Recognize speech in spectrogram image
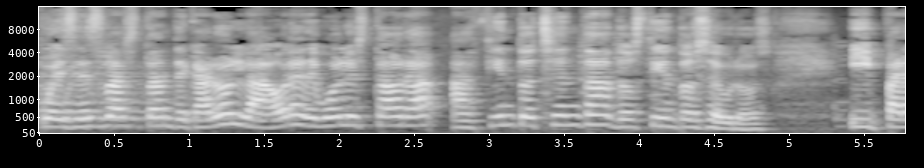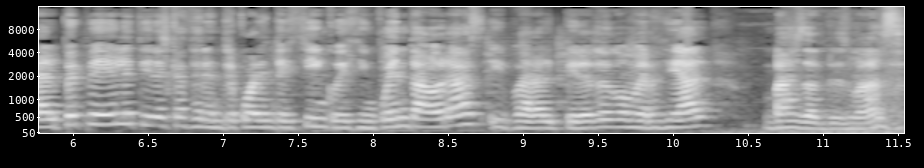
Pues es bastante caro, la hora de vuelo está ahora a 180, 200 euros. Y para el PPL tienes que hacer entre 45 y 50 horas y para el piloto comercial bastantes más.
